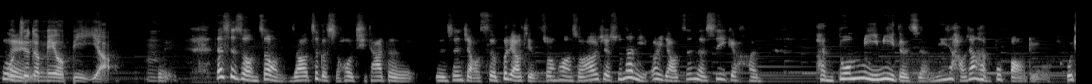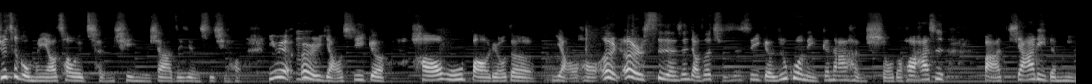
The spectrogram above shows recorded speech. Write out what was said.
我觉得没有必要。对，但是这种这种，你知道，这个时候其他的人生角色不了解的状况的时候，他会觉得说，那你二爻真的是一个很。很多秘密的人，你好像很不保留。我觉得这个我们也要稍微澄清一下这件事情哈，因为二爻是一个毫无保留的爻哈。二二四人生角色其实是一个，如果你跟他很熟的话，他是把家里的米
